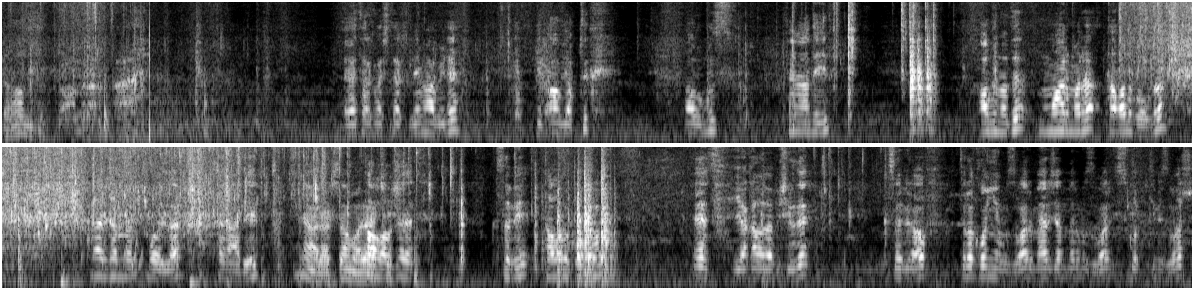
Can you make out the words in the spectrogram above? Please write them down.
Tamam. Evet arkadaşlar Lemi abiyle bir av yaptık. Avımız fena değil. Avın adı Marmara tavalık oldu. Mercanlar boylar fena değil. Ne ararsan var her Tavalık çeşit. evet. Kısa bir tavalık oldu. Evet yakala ve pişirdi. Kısa bir av. Trakonyamız var, mercanlarımız var, iskopitimiz var.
